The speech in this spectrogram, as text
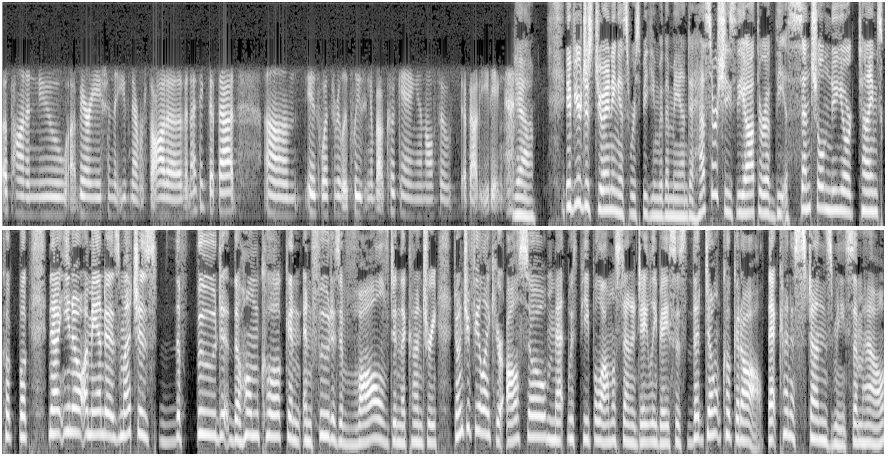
upon a new uh, variation that you've never thought of. And I think that that um, is what's really pleasing about cooking and also about eating. Yeah. If you're just joining us, we're speaking with Amanda Hesser. She's the author of the Essential New York Times Cookbook. Now, you know, Amanda, as much as the food, the home cook and, and food has evolved in the country, don't you feel like you're also met with people almost on a daily basis that don't cook at all? That kind of stuns me somehow.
